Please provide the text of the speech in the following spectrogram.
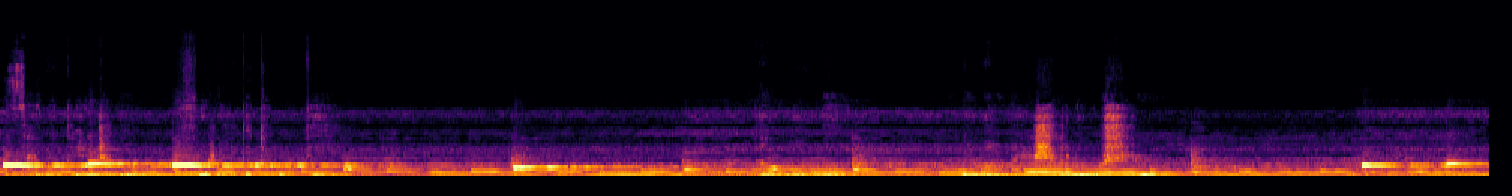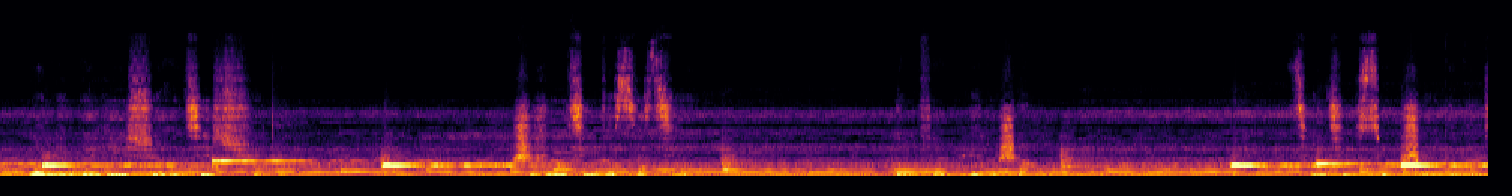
才能变成富饶的土地。当我们回望来时路时，我们唯一需要汲取的是如今的自己能否配得上曾经所受的那些。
